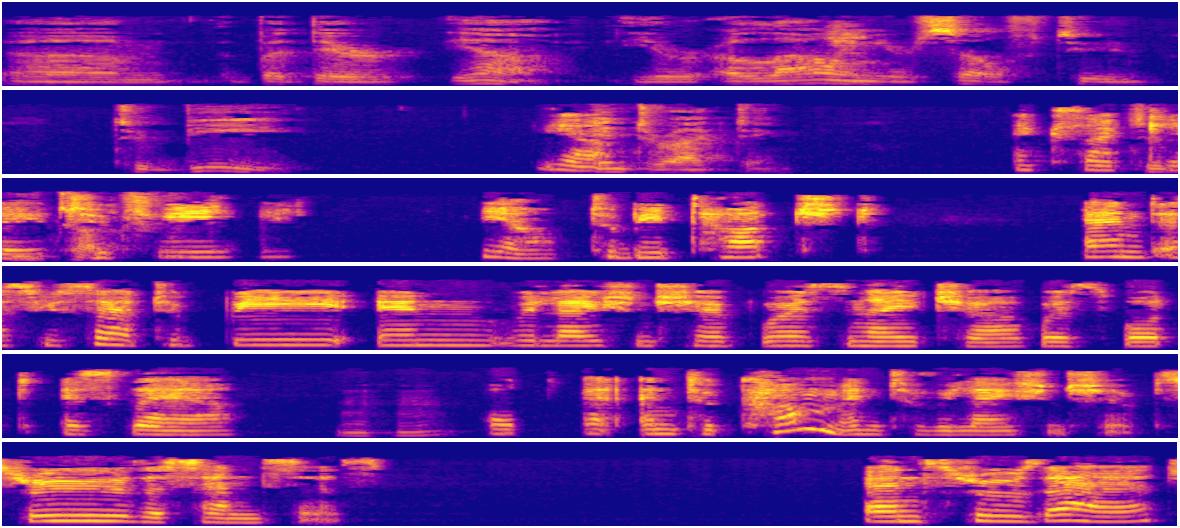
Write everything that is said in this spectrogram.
um, but there yeah you're allowing yourself to to be Yeah. interacting. Exactly. To be touched. be, yeah, to be touched. And as you said, to be in relationship with nature, with what is there, hmm or, and to come into relationship through the senses. And through that,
